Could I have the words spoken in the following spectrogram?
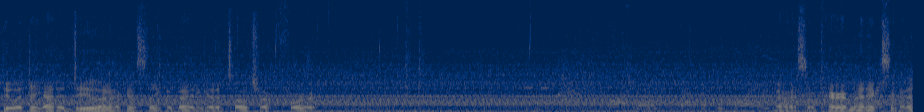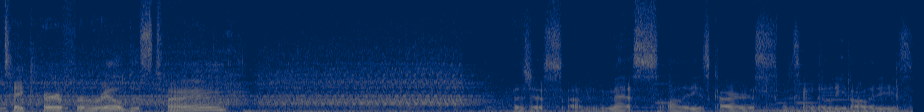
do what they gotta do, and I guess they could go ahead and get a tow truck for it. Alright, so paramedics are gonna take her for real this time. It's just a mess, all of these cars. I'm just gonna delete all of these.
